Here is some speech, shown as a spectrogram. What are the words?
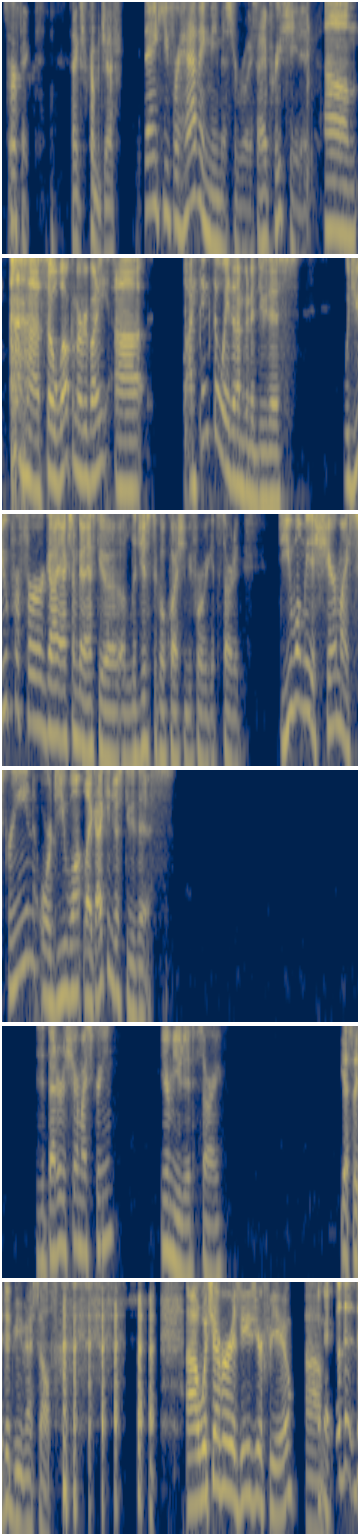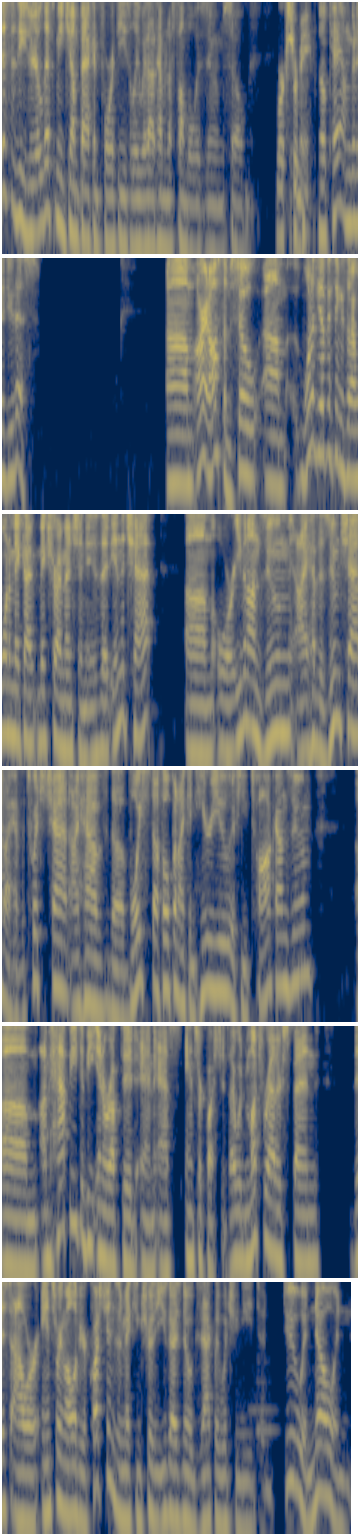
So, Perfect. Thanks for coming, Jeff. Thank you for having me, Mr. Royce. I appreciate it. Um, so welcome everybody. Uh, I think the way that I'm going to do this, would you prefer, Guy? Actually, I'm going to ask you a, a, logistical question before we get started. Do you want me to share my screen or do you want, like, I can just do this? Is it better to share my screen? You're muted. Sorry. Yes, I did mute myself. uh, whichever is easier for you. Um, okay, well, th this is easier. It lets me jump back and forth easily without having to fumble with Zoom. So works for me. Okay, I'm going to do this. Um, all right, awesome. So um, one of the other things that I want to make I make sure I mention is that in the chat um, or even on Zoom, I have the Zoom chat, I have the Twitch chat, I have the voice stuff open. I can hear you if you talk on Zoom. Um, I'm happy to be interrupted and ask answer questions. I would much rather spend this hour answering all of your questions and making sure that you guys know exactly what you need to do and know and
